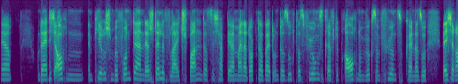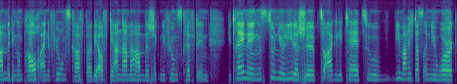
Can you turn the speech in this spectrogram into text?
Ja, und da hätte ich auch einen empirischen Befund, der an der Stelle vielleicht spannend ist. Ich habe ja in meiner Doktorarbeit untersucht, was Führungskräfte brauchen, um wirksam führen zu können. Also welche Rahmenbedingungen braucht eine Führungskraft, weil wir oft die Annahme haben, wir schicken die Führungskräfte in die Trainings zu New Leadership, zu Agilität, zu wie mache ich das in New Work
